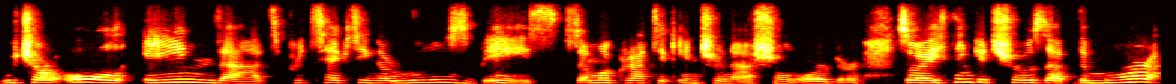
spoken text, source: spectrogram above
which are all aimed at protecting a rules-based democratic international order. So I think it shows up the more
